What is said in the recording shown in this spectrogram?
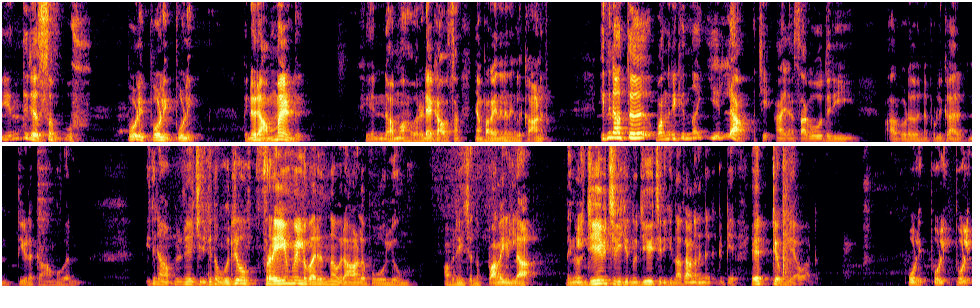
എന്ത് രസം. ഉഫ്. പൊളി പൊളി പൊളി. പിന്നെ ഒരു അമ്മയുണ്ട്. എന്റെ അമ്മ അവരുടെയൊക്കെ അവസാനം ഞാൻ പറയുന്നില്ല നിങ്ങൾ കാണുക. ഇതിനകത്ത് വന്നിരിക്കുന്ന എല്ലാം സഹോദരി അവിടെ പിന്നെ പുള്ളിക്കാരത്തിയുടെ കാമുകൻ ഇതിനഭിനയിച്ചിരിക്കുന്ന ഒരു ഫ്രെയിമിൽ വരുന്ന ഒരാൾ പോലും അഭിനയിച്ചെന്ന് പറയില്ല. നിങ്ങൾ ജീവിച്ചിരിക്കുന്നു ജീവിച്ചിരിക്കുന്നു. അതാണ് നിങ്ങൾക്ക് കിട്ടിയ ഏറ്റവും വലിയ അവാർഡ് പൊളി പൊളി പൊളി.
